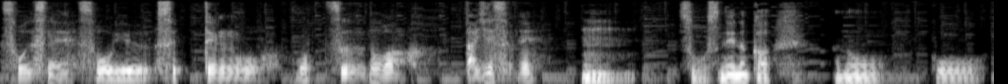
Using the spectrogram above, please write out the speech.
そうですね。そういう接点を持つのは大事ですよね。うん。そうですね。なんか、あの、こう、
